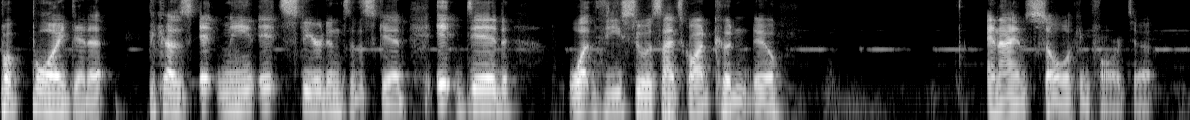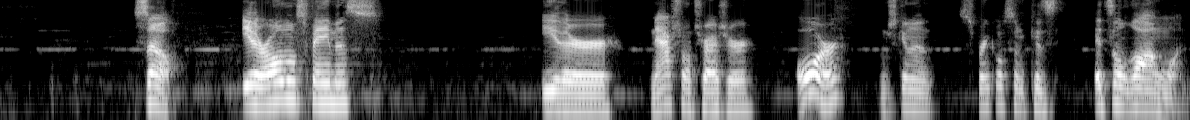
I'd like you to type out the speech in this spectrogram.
but boy, did it because it lean it steered into the skid. It did what the Suicide Squad couldn't do, and I am so looking forward to it. So, either almost famous, either national treasure, or I'm just gonna sprinkle some because it's a long one.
